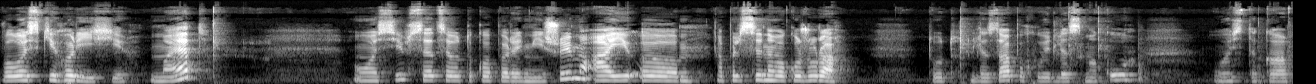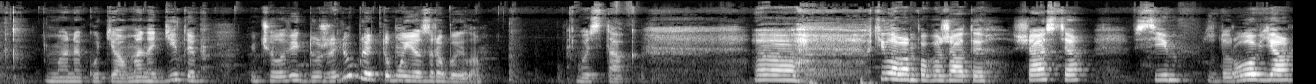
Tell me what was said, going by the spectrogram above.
волоські горіхи, мед. Ось, і все це отако перемішуємо. А і е, апельсинова кожура. Тут для запаху і для смаку. Ось така у мене кутя. У мене діти і чоловік дуже люблять, тому я зробила. Ось так. Е, хотіла вам побажати щастя, всім, здоров'я.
